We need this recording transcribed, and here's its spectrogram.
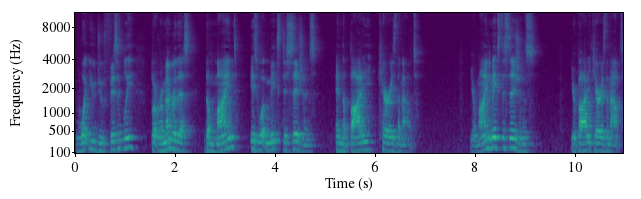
what you do physically, but remember this the mind is what makes decisions, and the body carries them out. Your mind makes decisions, your body carries them out.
